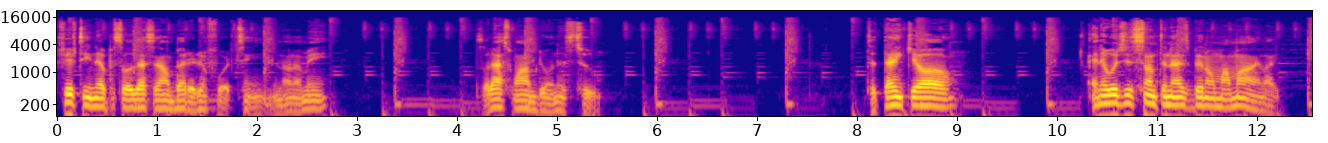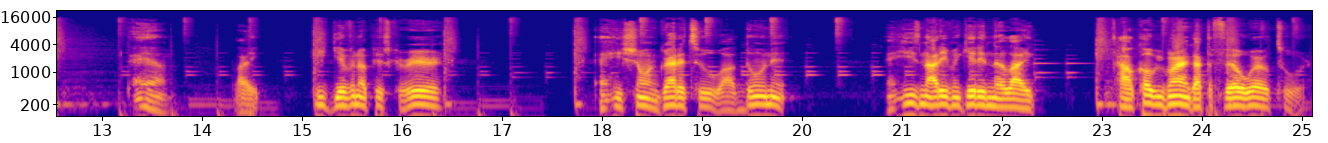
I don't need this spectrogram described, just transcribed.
15 episodes, that sound better than 14. You know what I mean? So that's why I'm doing this too. To thank y'all. And it was just something that's been on my mind. Like, damn. Like, he giving up his career and he's showing gratitude while doing it. And he's not even getting the like how Kobe Bryant got the farewell tour.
